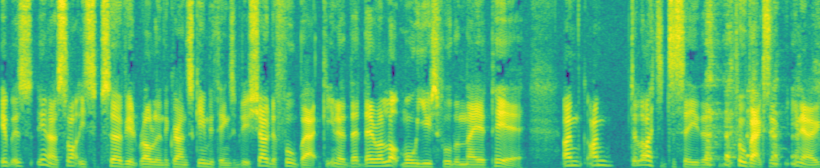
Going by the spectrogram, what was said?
it was you know a slightly subservient role in the grand scheme of things, but it showed a fullback, you know, that they're a lot more useful than they appear. I'm I'm delighted to see that the fullbacks, are, you know,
